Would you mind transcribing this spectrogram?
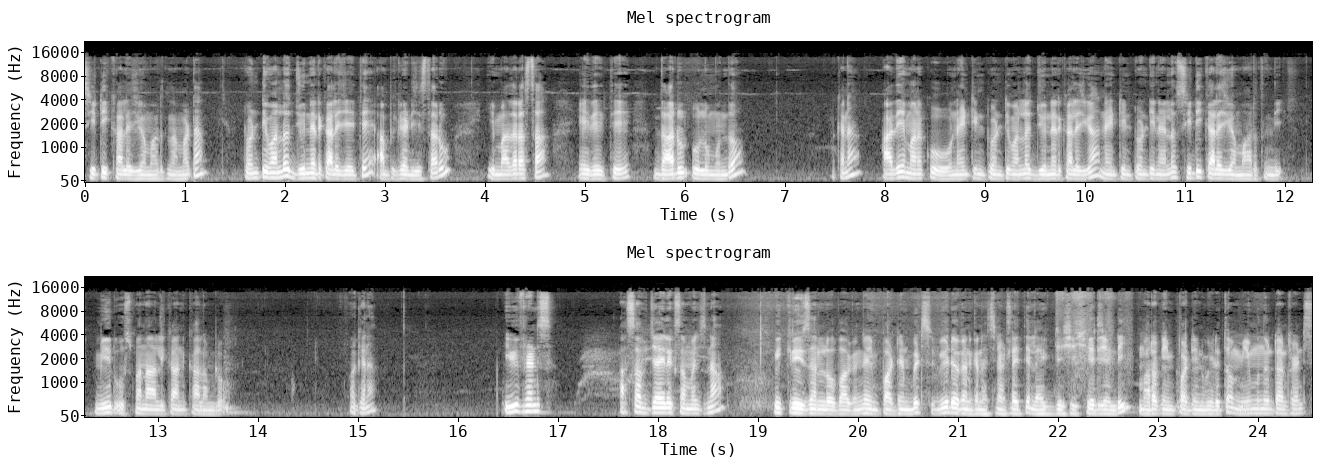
సిటీ కాలేజ్గా మారుతుంది అనమాట ట్వంటీ వన్లో జూనియర్ కాలేజ్ అయితే అప్గ్రేడ్ చేస్తారు. ఈ మద్రాసా ఏదైతే దారుల్ ఉలూమ్ ఉందో ఓకేనా? అదే మనకు నైన్టీన్ ట్వంటీ వన్లో జూనియర్ కాలేజ్గా నైన్టీన్ ట్వంటీ నైన్లో సిటీ కాలేజ్గా మారుతుంది. మీర్ ఉస్మాన్ అలీ ఖాన్ కాలంలో. ఓకేనా? ఇవి ఫ్రెండ్స్ అసఫ్ జైలకు సంబంధించిన క్విక్ రివిజన్లో భాగంగా ఇంపార్టెంట్ బిట్స్ వీడియో కనుక నచ్చినట్లయితే లైక్ చేసి షేర్ చేయండి. మరొక ఇంపార్టెంట్ వీడియోతో మీ ముందు ఉంటాను ఫ్రెండ్స్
